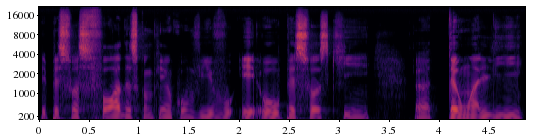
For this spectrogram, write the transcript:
de pessoas fodas com quem eu convivo e ou pessoas que estão uh, ali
